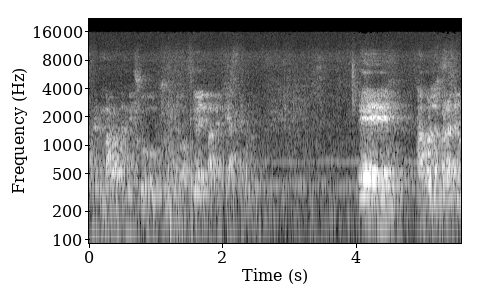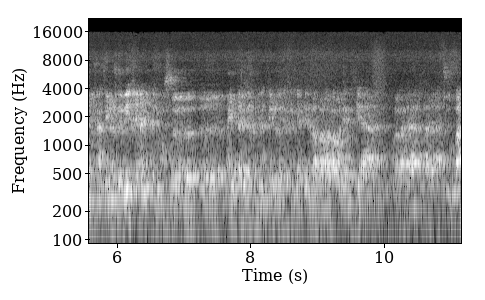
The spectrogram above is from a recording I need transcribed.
poner en valor también su, negocio y el papel que hacen. Eh, acuerdos con las denominaciones de origen, allí tenemos, eh, hay tres denominaciones de origen que tiene la palabra Valencia, la de la, la, de la chupa,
